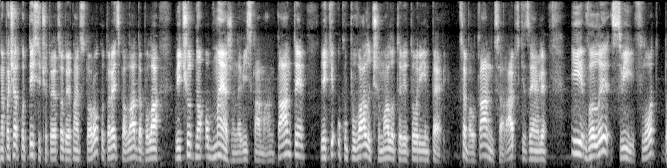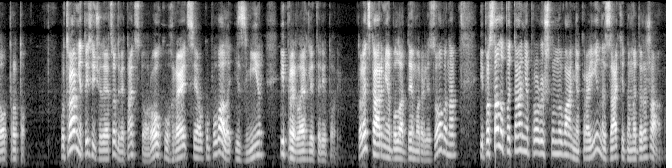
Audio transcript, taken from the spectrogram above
На початку 1919 року турецька влада була відчутно обмежена військами Антанти, які окупували чимало території імперії. Це Балкани, це арабські землі, і вели свій флот до проток. У травні 1919 року Греція окупувала Ізмір і прилеглі території. Турецька армія була деморалізована, і постало питання про розчленування країни західними державами,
